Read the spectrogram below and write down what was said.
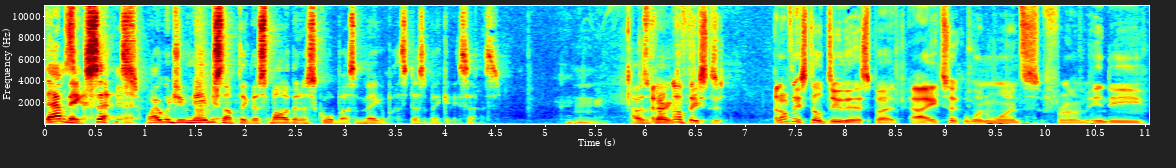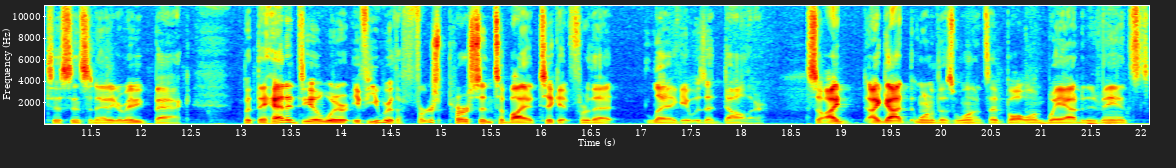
That Hells makes yeah, sense. yeah. Why would you name something that's smaller than a school bus a megabus? Doesn't make any sense. Hmm. I was I very don't know if they. confused. St- I don't know if they still do this, but I took one once from Indy to Cincinnati, or maybe back. But they had a deal where if you were the first person to buy a ticket for that leg, it was a dollar. So I I got one of those once. I bought one way out in advance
